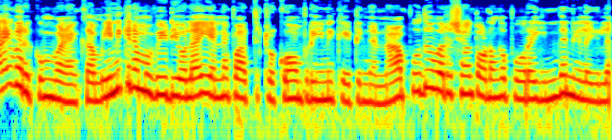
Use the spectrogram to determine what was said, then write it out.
அனைவருக்கும் வணக்கம். இன்றைக்கி நம்ம வீடியோவில் என்ன பார்த்துட்ருக்கோம் அப்படின்னு கேட்டிங்கன்னா புது வருஷம் தொடங்க போகிற இந்த நிலையில்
